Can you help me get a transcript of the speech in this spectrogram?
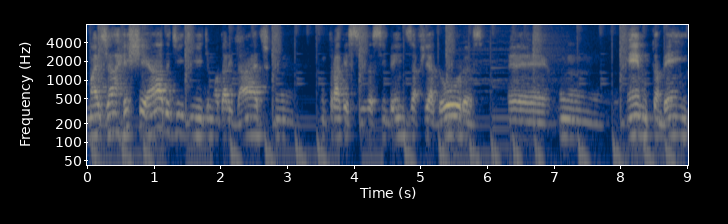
mas já recheada de, de, de modalidades, com, com travessias assim bem desafiadoras, é, um remo também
